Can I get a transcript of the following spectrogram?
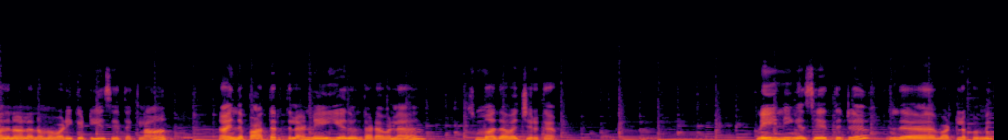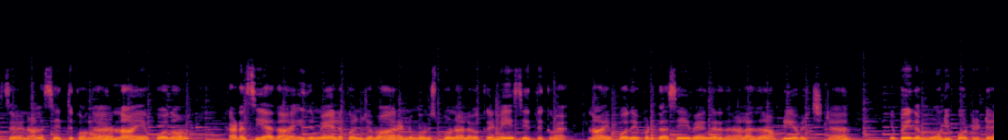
அதனால் நம்ம வடிகட்டியே சேர்த்துக்கலாம். நான் இந்த பாத்திரத்தில் நெய் எதுவும் தடவலை. சும்மா தான் வச்சுருக்கேன். நெய் நீங்கள் சேர்த்துட்டு இந்த வட்டலப்பம் மிக்ஸ் வேணாலும் சேர்த்துக்கோங்க. நான் எப்போதும் கடைசியாக தான் இது மேலே கொஞ்சமாக ரெண்டு மூணு ஸ்பூன் அளவுக்கு நெய் சேர்த்துக்குவேன். நான் எப்போதும் இப்படி தான் செய்வேங்கிறதுனால அதை நான் அப்படியே வச்சுட்டேன். இப்போ இதை மூடி போட்டுட்டு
